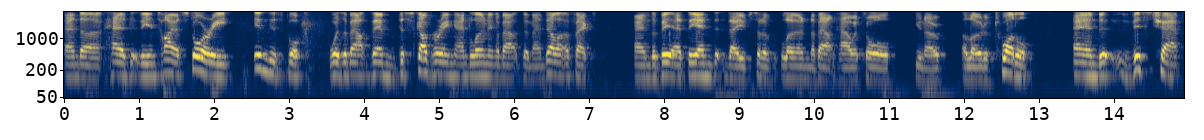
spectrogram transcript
and uh, had the entire story in this book was about them discovering and learning about the Mandela effect. And the bit at the end, they've sort of learn about how it's all, you know, a load of twaddle. And this chap,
